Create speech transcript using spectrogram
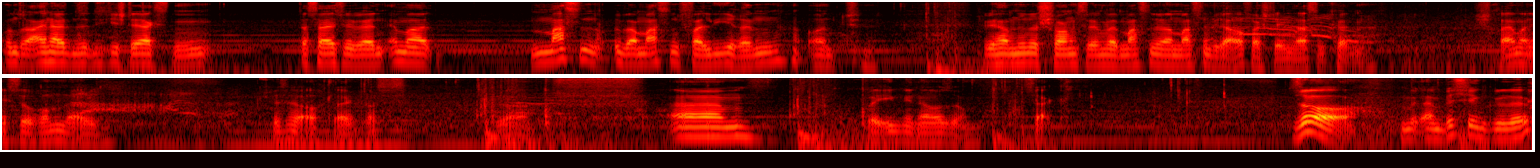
unsere Einheiten sind nicht die stärksten. Das heißt, wir werden immer Massen über Massen verlieren und wir haben nur eine Chance, wenn wir Massen über Massen wieder auferstehen lassen können. Schrei mal nicht so rum, da kriegst du auch gleich was. So. Ähm, bei ihm genauso. Zack. So, mit ein bisschen Glück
